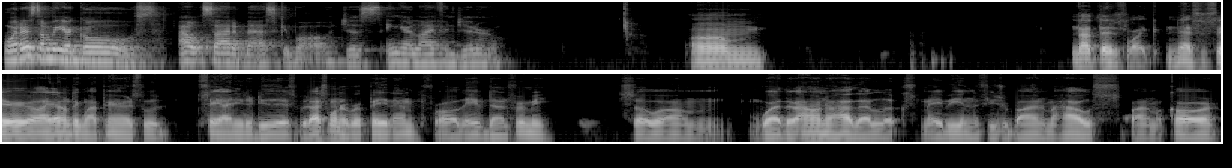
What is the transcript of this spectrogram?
What are some of your goals outside of basketball, just in your life in general? Um, not that it's like necessary. Like I don't think my parents would say I need to do this, but I just want to repay them for all they've done for me. So um, whether I don't know how that looks, maybe in the future buying them a house, buying them a car,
